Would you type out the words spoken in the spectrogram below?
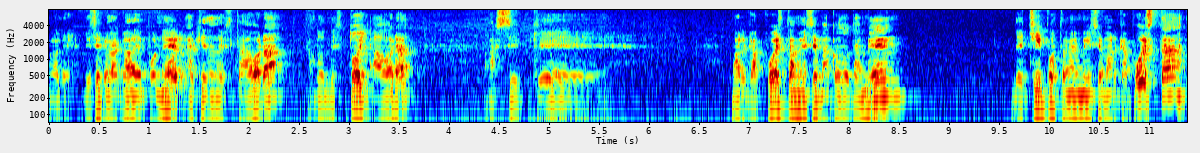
Vale, dice que la acaba de poner aquí donde está ahora. Donde estoy ahora. Así que... Marca puesta, me dice Makoto también. De chipos también me dice marca puesta.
